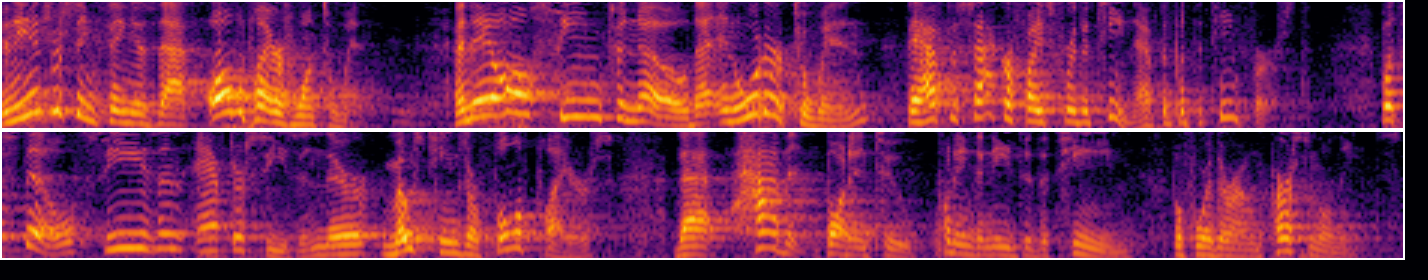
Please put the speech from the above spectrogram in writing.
And the interesting thing is that all the players want to win. And they all seem to know that in order to win, they have to sacrifice for the team. They have to put the team first. But still, season after season, most teams are full of players that haven't bought into putting the needs of the team before their own personal needs.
